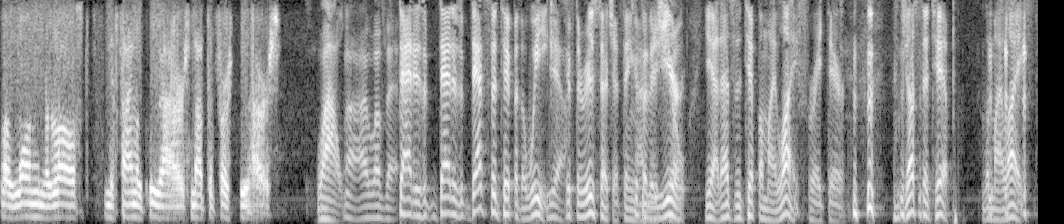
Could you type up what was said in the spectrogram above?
or won or lost in the final two hours, not the first two hours. Wow, oh, I love that. That is that is that's the tip of the week. Yeah. if there is such a thing tip on of the year. show. Yeah, that's the tip of my life right there. Just the tip of my life.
